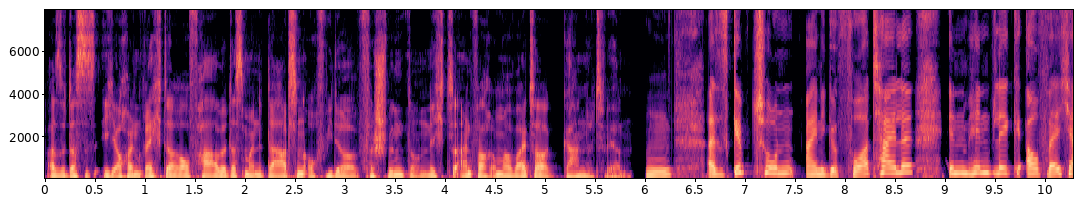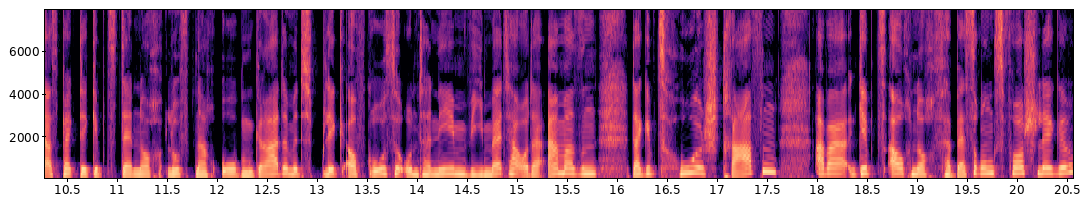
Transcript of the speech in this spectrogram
Also, dass ich auch ein Recht darauf habe, dass meine Daten auch wieder verschwinden und nicht einfach immer weiter gehandelt werden. Mhm. Also es gibt schon einige Vorteile. Im Hinblick auf welche Aspekte gibt es denn noch Luft nach oben? Gerade mit Blick auf große Unternehmen wie Meta oder Amazon, da gibt es hohe Strafen, aber gibt es auch noch Verbesserungsvorschläge?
